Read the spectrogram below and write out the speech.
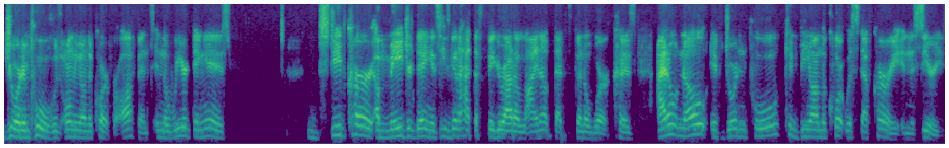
Jordan Poole who's only on the court for offense. And the weird thing is Steve Kerr, a major thing is he's gonna have to figure out a lineup that's gonna work because I don't know if Jordan Poole can be on the court with Steph Curry in the series.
